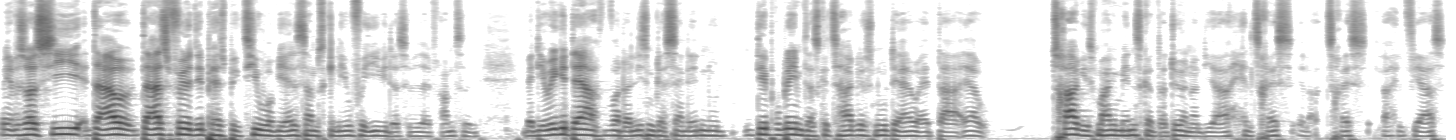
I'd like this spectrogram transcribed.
Men jeg vil så også sige, at der er jo der er selvfølgelig det perspektiv, hvor vi alle sammen skal leve for evigt og så videre i fremtiden. Men det er jo ikke der, hvor der ligesom bliver sendt ind nu. Det problem, der skal takles nu, det er jo, at der er tragisk mange mennesker, der dør, når de er 50 eller 60 eller 70,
